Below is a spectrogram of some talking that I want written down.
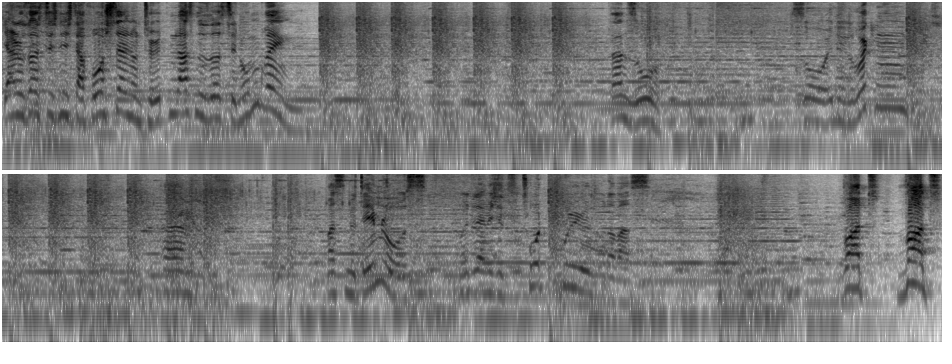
Ja, du sollst dich nicht da vorstellen und töten lassen, du sollst den umbringen. Dann so. So, in den Rücken. Ähm. Was ist mit dem los? Wollte der mich jetzt tot prügeln oder was? Was?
